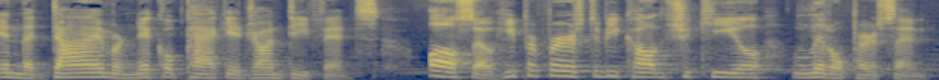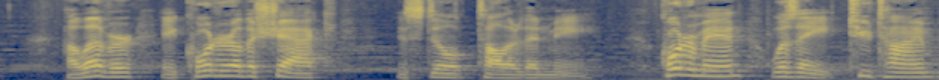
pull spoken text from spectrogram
in the dime or nickel package on defense. Also, he prefers to be called Shaquille Little Person. However, a quarter of a Shaq is still taller than me. Quarterman was a two time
